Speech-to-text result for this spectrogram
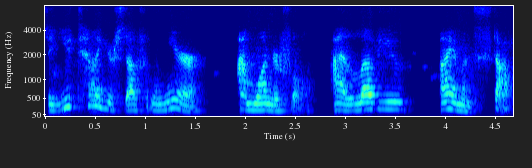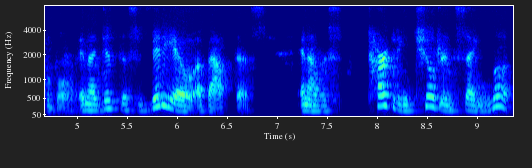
So you tell yourself in the mirror, I'm wonderful. I love you. I am unstoppable. And I did this video about this, and I was targeting children saying, look,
